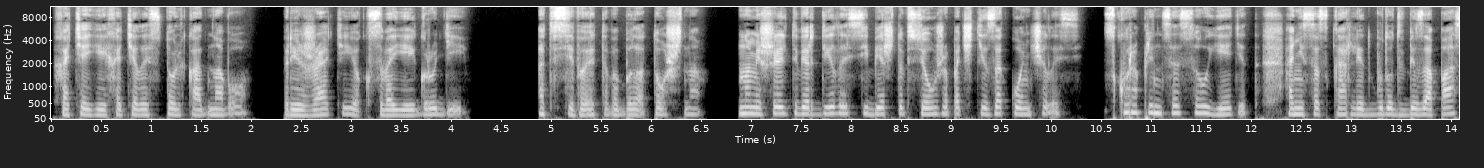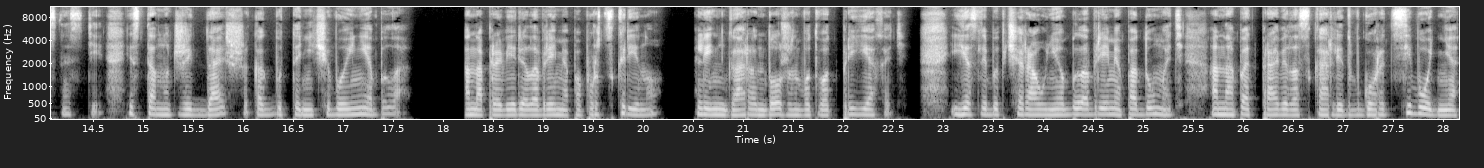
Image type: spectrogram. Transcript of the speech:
хотя ей хотелось только одного – прижать ее к своей груди. От всего этого было тошно. Но Мишель твердила себе, что все уже почти закончилось. Скоро принцесса уедет, они со Скарлетт будут в безопасности и станут жить дальше, как будто ничего и не было. Она проверила время по пуртскрину. Линь Гаррен должен вот-вот приехать. Если бы вчера у нее было время подумать, она бы отправила Скарлетт в город сегодня,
